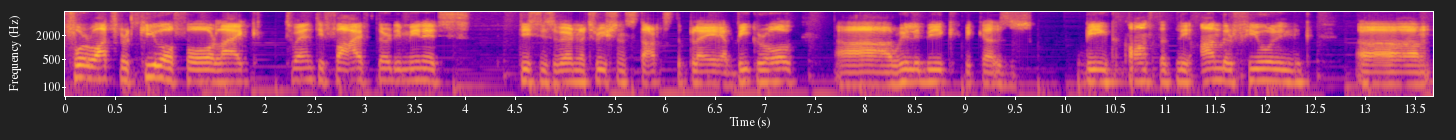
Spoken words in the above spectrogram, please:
four watts per kilo for like 25 30 minutes this is where nutrition starts to play a big role uh, really big because being constantly under fueling um,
